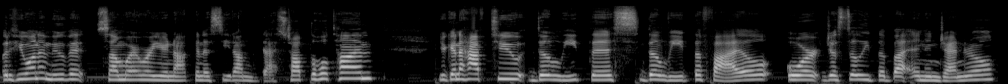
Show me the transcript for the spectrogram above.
But if you want to move it somewhere where you're not going to see it on the desktop the whole time, you're to have to delete this, delete the file, or just delete the button in general,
